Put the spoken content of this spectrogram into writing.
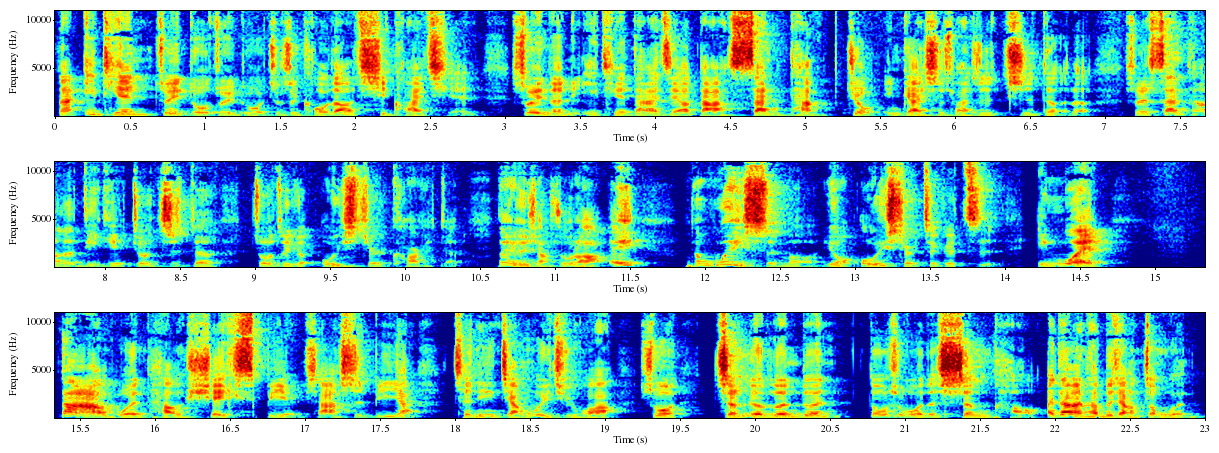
那一天最多最多就是扣到七块钱，所以呢，你一天大概只要搭三趟就应该是算是值得了。所以三趟的地铁就值得做这个 Oyster Card。那有人想说了，诶，那为什么用 Oyster 这个字？因为大文豪 Shakespeare 莎士比亚曾经讲过一句话，说整个伦敦都是我的生蚝。哎，当然他不是讲中文，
